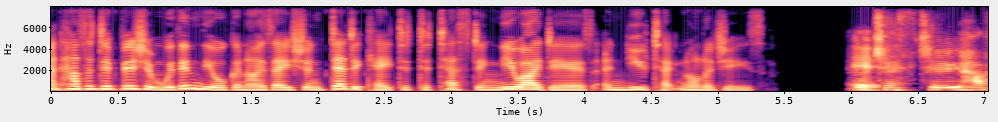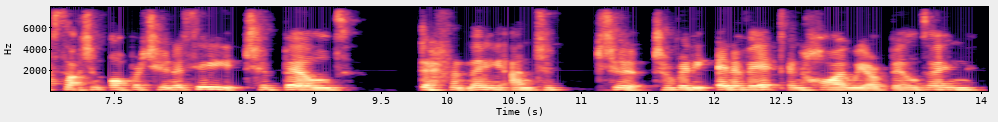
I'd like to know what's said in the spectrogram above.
and has a division within the organisation dedicated to testing new ideas and new technologies. HS2 have such an opportunity to build differently and to, to, to really innovate in how we are building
